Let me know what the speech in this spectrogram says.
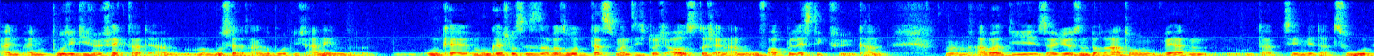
einen, einen positiven Effekt hat. Ja. Man muss ja das Angebot nicht annehmen. Umkehr, Im Umkehrschluss ist es aber so, dass man sich durchaus durch einen Anruf auch belästigt fühlen kann. Ne? Aber die seriösen Beratungen werden, und da zählen wir dazu,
